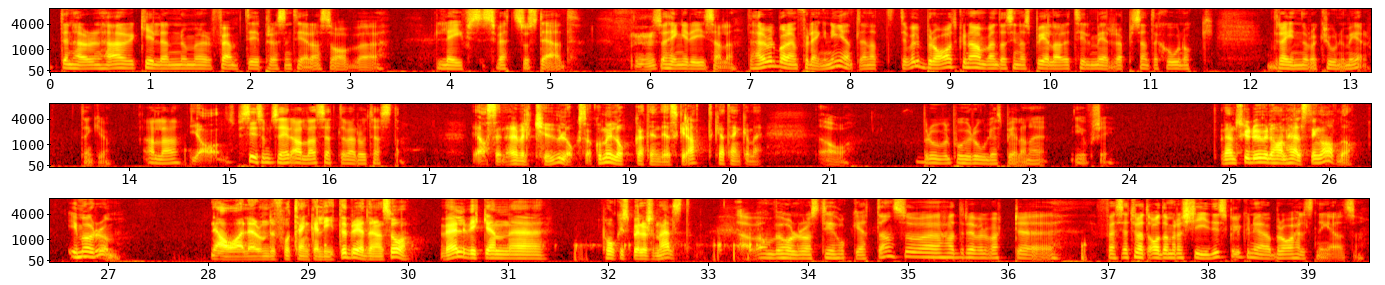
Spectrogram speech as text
Den här och den här killen nummer 50 presenteras av eh, Leifs svets och städ mm. Så hänger det i ishallen Det här är väl bara en förlängning egentligen att Det är väl bra att kunna använda sina spelare till mer representation och Dra in några kronor mer Tänker jag Alla, ja. precis som du säger, alla sätt är värda att testa Ja, sen är det väl kul också, kommer locka till en del skratt kan jag tänka mig Ja, Beror väl på hur roliga spelarna är i och för sig Vem skulle du vilja ha en hälsning av då? I Mörrum? Ja, eller om du får tänka lite bredare än så. Välj vilken eh, hockeyspelare som helst. Ja, om vi håller oss till Hockeyettan så hade det väl varit eh, fest. Jag tror att Adam Rashidi skulle kunna göra bra hälsningar alltså.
